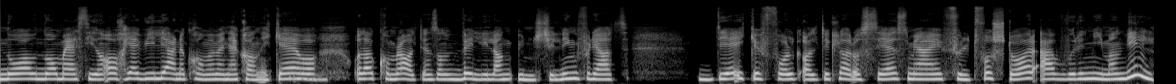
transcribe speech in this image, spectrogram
nå, nå må jeg si noe, åh, jeg vil gjerne komme, men jeg kan ikke, og, og da kommer det alltid en sånn veldig lang unnskyldning, fordi at det ikke folk alltid klarer å se, som jeg fullt forstår, er hvor mye man vil.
